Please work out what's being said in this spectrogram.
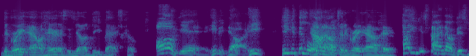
the great Al Harris is y'all D backs coach. Oh yeah, he be y'all he he get them boys. Shout out to the great Al Harris. How you just find out this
